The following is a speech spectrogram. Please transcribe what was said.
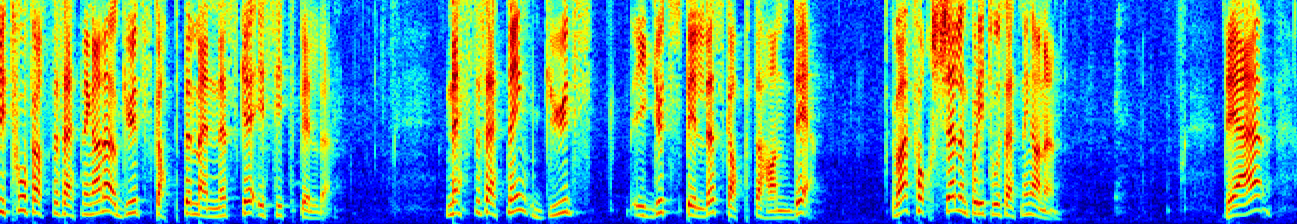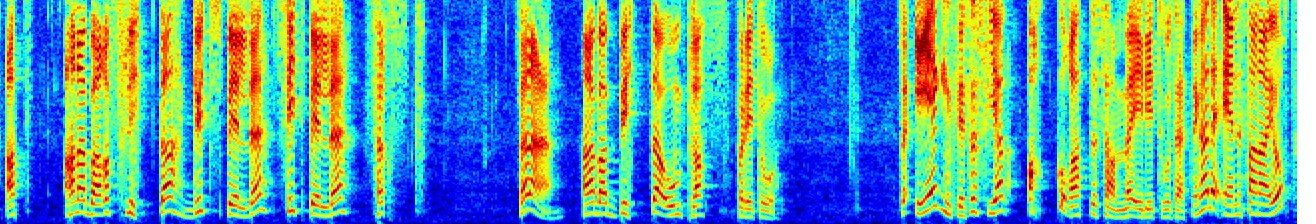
de to første setningene. og Gud skapte mennesket i sitt bilde. Neste setning. Guds, I Guds bilde skapte han det. Hva er forskjellen på de to setningene? Det er at han har bare flytta Guds bilde, sitt bilde, først. Ser dere det? Han har bare bytta om plass på de to. Så Egentlig så sier han akkurat det samme i de to setningene. Det eneste han har gjort,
